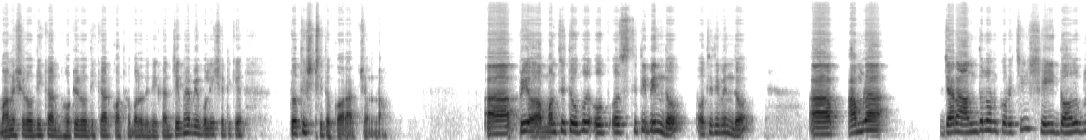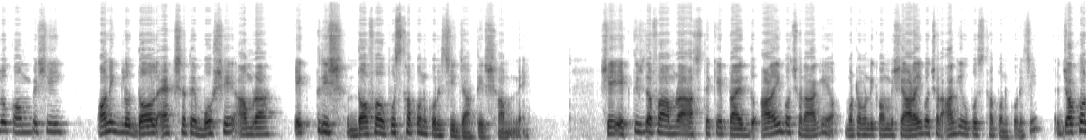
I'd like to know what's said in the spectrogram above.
মানুষের অধিকার, ভোটের অধিকার, কথা বলার অধিকার, যেভাবে বলি সেটিকে প্রতিষ্ঠিত করার জন্য। প্রিয় আমন্ত্রিত উপ- উপস্থিতিবৃন্দ অতিথিবৃন্দ আমরা যারা আন্দোলন করেছি, সেই দলগুলো কম বেশি অনেকগুলো দল একসাথে বসে আমরা একত্রিশ দফা উপস্থাপন করেছি জাতির সামনে। সেই একত্রিশ দফা আমরা আজ থেকে প্রায় আড়াই বছর আগে, মোটামুটি কম বেশি আড়াই বছর আগে উপস্থাপন করেছি, যখন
